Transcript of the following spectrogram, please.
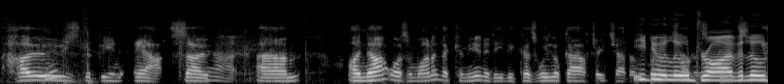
Hose the bin out. So um, I know it wasn't one of the community because we look after each other. You do a little other's drive, a little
